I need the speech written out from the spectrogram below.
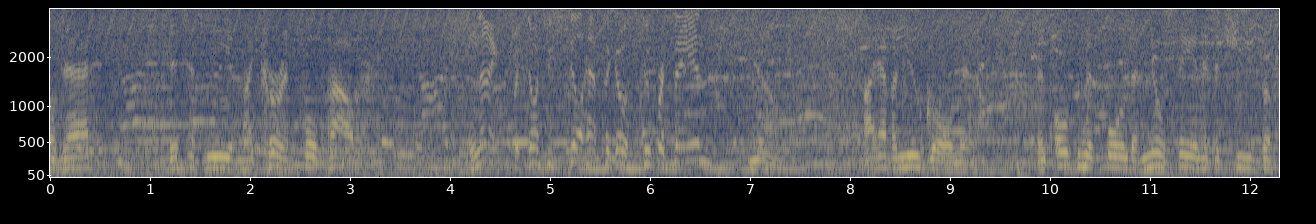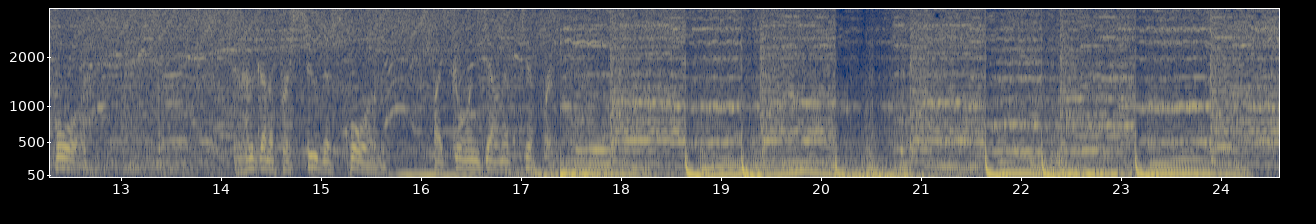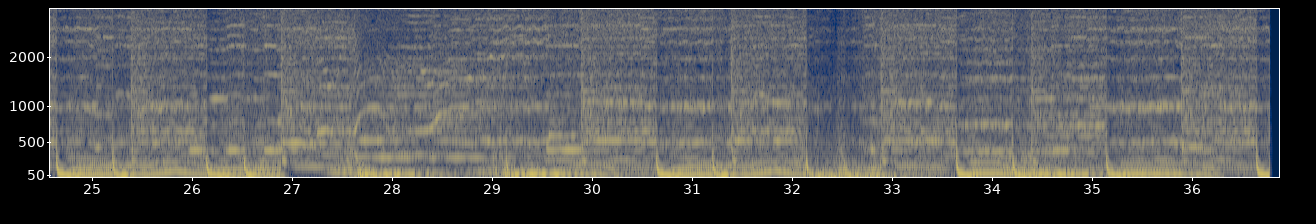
Well, Dad, this is me at my current full power. Nice, but don't you still have to go Super Saiyan? No. I have a new goal now. An ultimate form that no Saiyan has achieved before. And I'm gonna pursue this form by going down a different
